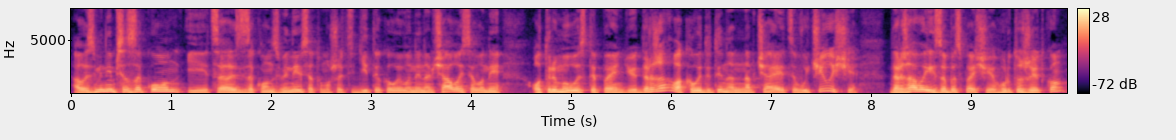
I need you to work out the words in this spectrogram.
але змінився закон, і цей закон змінився, тому що ці діти, коли вони навчалися, вони отримали стипендію. Держава, коли дитина навчається в училищі, держава їх забезпечує гуртожитком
